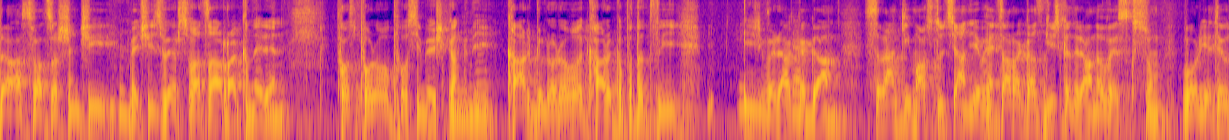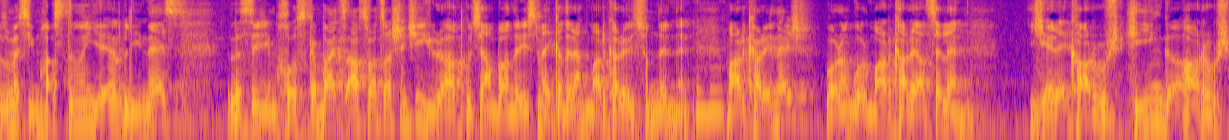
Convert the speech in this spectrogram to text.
դա Աստվածաշնչի մեջից վերցված առակներ են։ Փոսփորողը փոսի մեջ կանգնի, քար գլորողը քարը կպտտվի իր վրա կգան։ Սրանք իմաստության եւ հենց առակած գիրքը դրանով է սկսում, որ եթե ուզում ես իմաստուն լինես, լսիր իմ խոսքը, բայց Աստվածաշնչի յուրահատկության բաներից մեկը դրանք մարգարեություններն են։ Մարգարեներ, որոնք որ մարգարեացել են 300, 500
